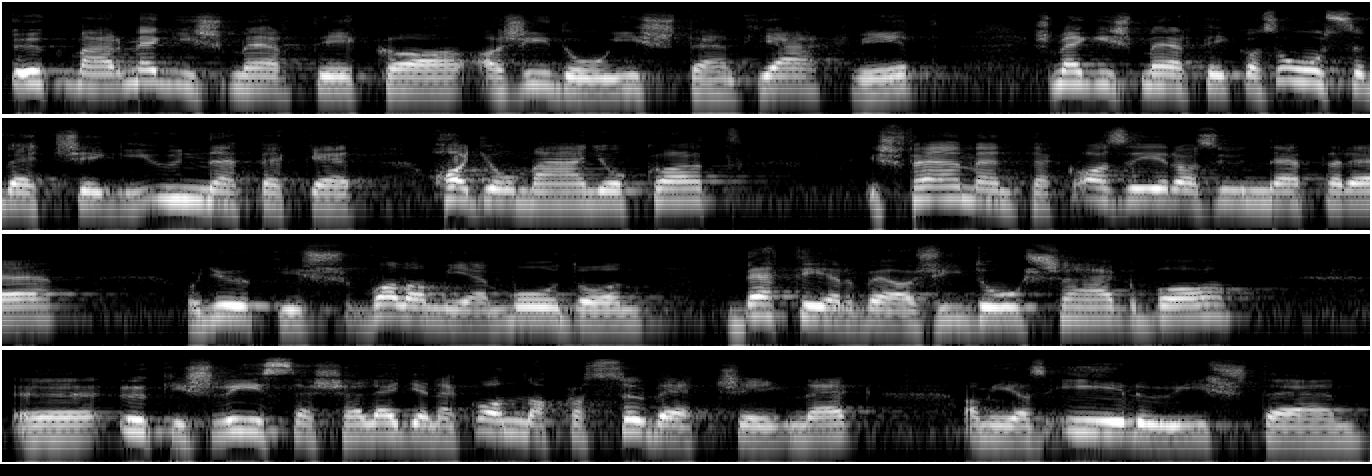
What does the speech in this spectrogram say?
Ők már megismerték a, a zsidó Istent, Jáhvét, és megismerték az ószövetségi ünnepeket, hagyományokat, és felmentek azért az ünnepre, hogy ők is valamilyen módon betérve a zsidóságba, ők is részese legyenek annak a szövetségnek, ami az élő Isten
